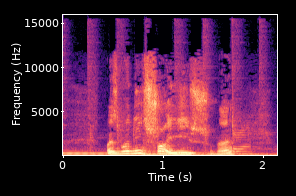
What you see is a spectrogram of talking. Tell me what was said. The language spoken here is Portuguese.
Mas não é nem só isso, né?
